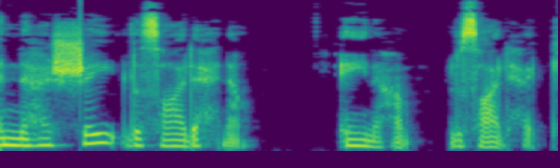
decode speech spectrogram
أن هالشيء لصالحنا. أي نعم لصالحك.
